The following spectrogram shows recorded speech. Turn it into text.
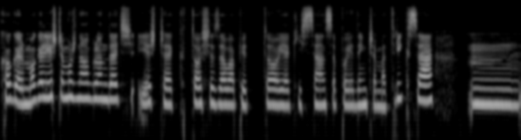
Kogel Mogel jeszcze można oglądać. Jeszcze kto się załapie, to jakieś seanse pojedyncze Matrixa. Mm,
